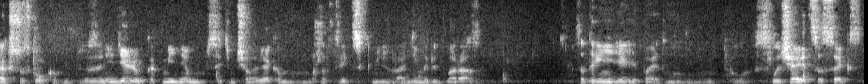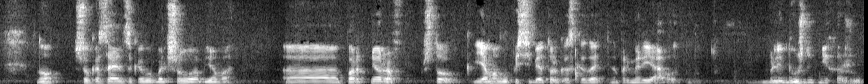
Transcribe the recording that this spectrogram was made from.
Так что сколько? За неделю, как минимум, с этим человеком можно встретиться как минимум один или два раза. За три недели, поэтому случается секс. Но что касается как бы большого объема э, партнеров, что я могу по себе только сказать, например, я вот, вот бледужник не хожу.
